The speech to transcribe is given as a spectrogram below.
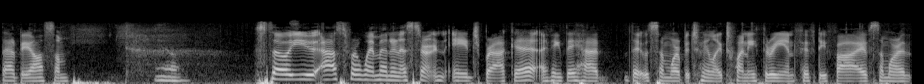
That'd be awesome. yeah. So you asked for women in a certain age bracket. I think they had that was somewhere between like 23 and 55, somewhere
